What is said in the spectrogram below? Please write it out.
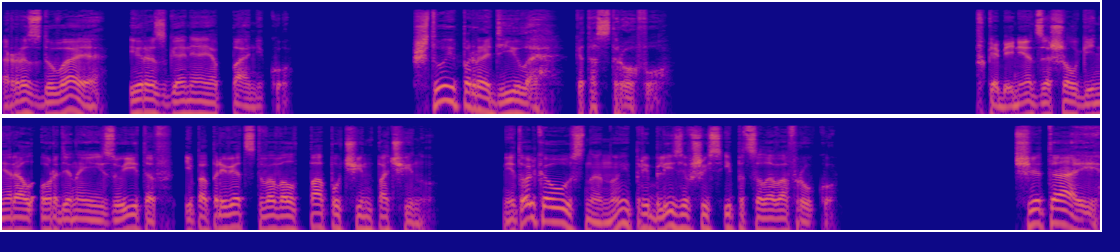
раздувая и разгоняя панику. Что и породило катастрофу. В кабинет зашел генерал ордена иезуитов и поприветствовал папу чин по чину. Не только устно, но и приблизившись и поцеловав руку. «Читай»,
